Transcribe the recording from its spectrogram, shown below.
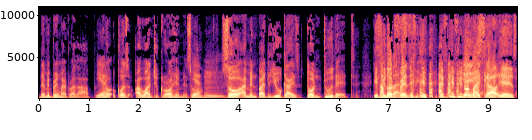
Let me bring my brother up. Yeah. You know, because I want to grow him as well. Yeah. So I mean, but you guys don't do that. If Some you're not us. friends, if, if, if, if you're not my Yes. girl, yes.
